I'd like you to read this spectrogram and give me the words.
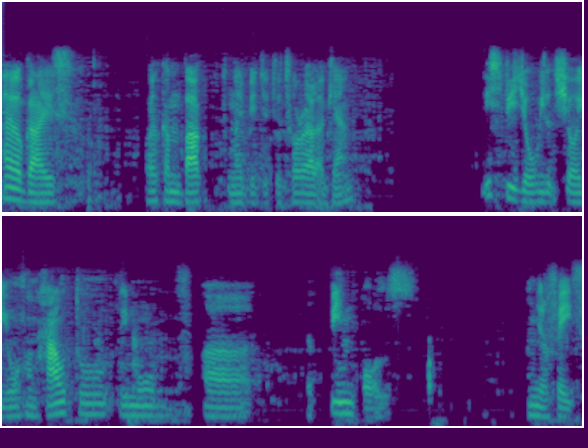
Hello guys, welcome back to my video tutorial again. This video will show you on how to remove uh, the pimples on your face.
